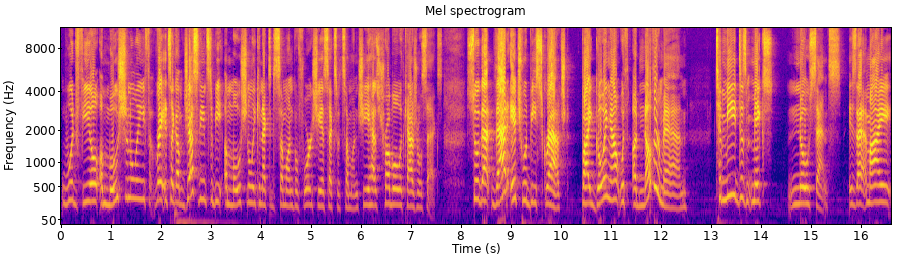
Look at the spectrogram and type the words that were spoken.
would feel emotionally right it's like um, jess needs to be emotionally connected to someone before she has sex with someone she has trouble with casual sex so that that itch would be scratched by going out with another man to me does makes no sense is that am i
